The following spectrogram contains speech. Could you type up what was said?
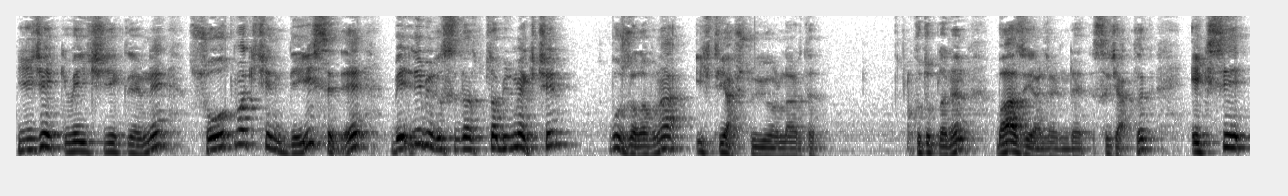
yiyecek ve içeceklerini soğutmak için değilse de belli bir ısıda tutabilmek için buzdolabına ihtiyaç duyuyorlardı. Kutupların bazı yerlerinde sıcaklık eksi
